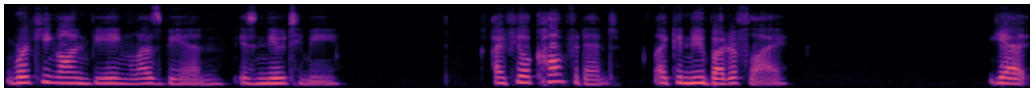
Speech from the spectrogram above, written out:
working on being lesbian is new to me I feel confident, like a new butterfly. Yet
